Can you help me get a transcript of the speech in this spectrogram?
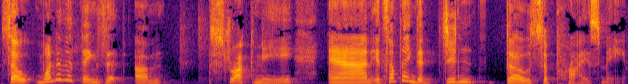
So one of the things that um, struck me, and it's something that didn't, though, surprise me.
